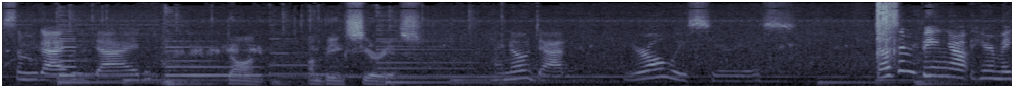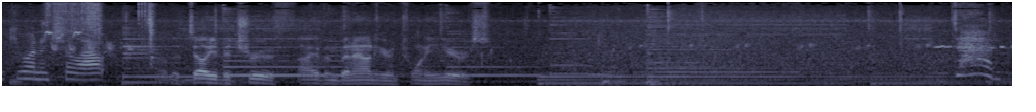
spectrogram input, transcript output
Some guy who died. Dawn, I'm being serious. I know, Dad. You're always serious. Doesn't being out here make you want to chill out? Well, to tell you the truth, I haven't been out here in 20 years. Dad!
